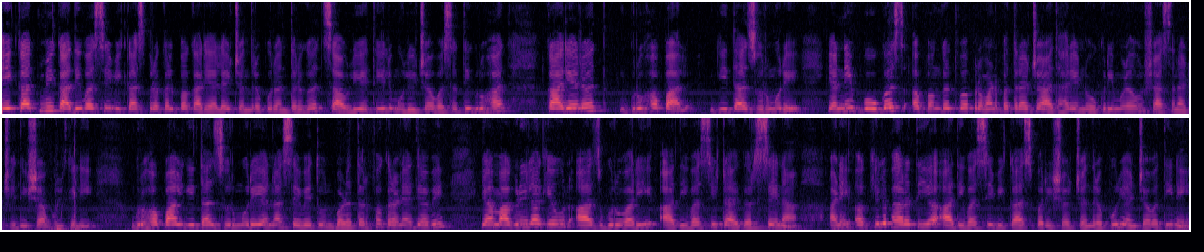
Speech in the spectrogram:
एकात्मिक आदिवासी विकास प्रकल्प कार्यालय चंद्रपूर अंतर्गत सावली येथील मुलीच्या वसतिगृहात कार्यरत गृहपाल गीता झुरमुरे यांनी बोगस अपंगत्व प्रमाणपत्राच्या आधारे नोकरी मिळवून शासनाची दिशाभूल केली. गृहपाल गीता झुरमुरे यांना सेवेतून बडतर्फ करण्यात यावे या मागणीला घेऊन आज गुरुवारी आदिवासी टायगर सेना आणि अखिल भारतीय आदिवासी विकास परिषद चंद्रपूर यांच्या वतीने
